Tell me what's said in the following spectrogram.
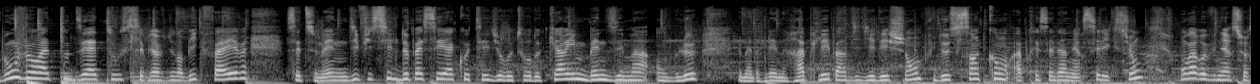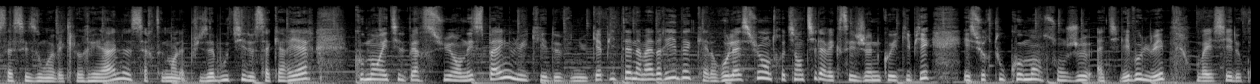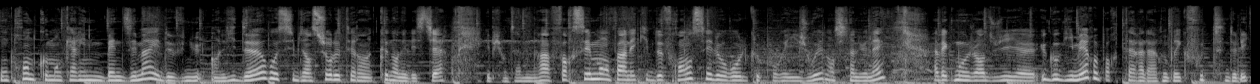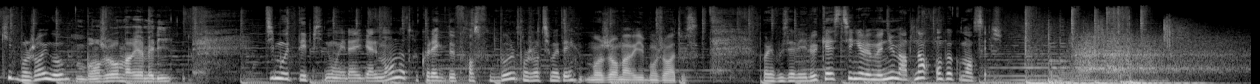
Bonjour à toutes et à tous et bienvenue dans Big Five. Cette semaine, difficile de passer à côté du retour de Karim Benzema en bleu. Le Madrilène rappelé par Didier Deschamps plus de 5 ans après sa dernière sélection. On va revenir sur sa saison avec le Real, certainement la plus aboutie de sa carrière. Comment est-il perçu en Espagne, lui qui est devenu capitaine à Madrid? Quelle relation entretient-il avec ses jeunes coéquipiers? Et surtout, comment son jeu a-t-il évolué? On va essayer de comprendre comment Karim Benzema est devenu un leader, aussi bien sur le terrain que dans les vestiaires. Et puis on terminera forcément par l'équipe de France et le rôle que pourrait y jouer l'ancien lyonnais. Avec moi aujourd'hui euh, Hugo Guimet, reporter à la rubrique foot de l'équipe. Bonjour Hugo. Bonjour Marie-Amélie. Timothée Pinon est là également, notre collègue de France Football. Bonjour Timothée. Bonjour Marie, bonjour à tous. Voilà, vous avez le casting et le menu. Maintenant, on peut commencer.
